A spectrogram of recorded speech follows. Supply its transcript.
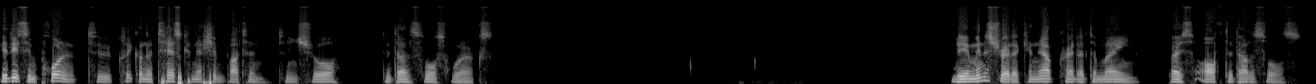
It is important to click on the test connection button to ensure the data source works. The administrator can now create a domain based off the data source.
